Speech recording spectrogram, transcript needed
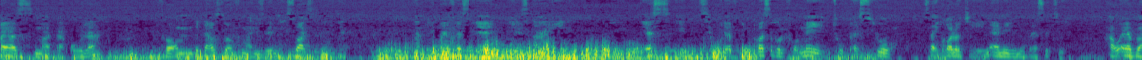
Pius Makakula from the Diocese of Manzini, Swaziland. In my first year in PSI. Yes, it would have been possible for me to pursue psychology in any university. However,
